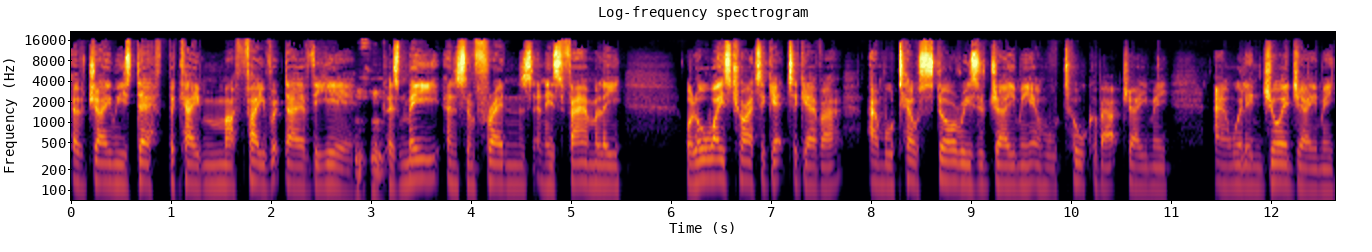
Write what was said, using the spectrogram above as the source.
of Jamie's death became my favourite day of the year mm-hmm. because me and some friends and his family will always try to get together and we'll tell stories of Jamie and we'll talk about Jamie and we'll enjoy Jamie.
